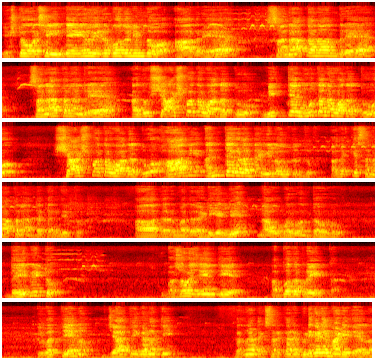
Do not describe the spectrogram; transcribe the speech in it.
ಎಷ್ಟೋ ವರ್ಷ ಹಿಂದೆ ಏನೋ ಇರ್ಬೋದು ನಿಮ್ಮದು ಆದರೆ ಸನಾತನ ಅಂದರೆ ಸನಾತನ ಅಂದರೆ ಅದು ಶಾಶ್ವತವಾದದ್ದು, ನಿತ್ಯ ನೂತನವಾದದ್ದು, ಶಾಶ್ವತವಾದದ್ದು ಹಾದಿ ಅಂತ್ಯಗಳನ್ನು ಇಲ್ಲುವಂಥದ್ದು. ಅದಕ್ಕೆ ಸನಾತನ ಅಂತ ಕರೆದಿತ್ತು ಆ ಧರ್ಮದ ಅಡಿಯಲ್ಲಿ ನಾವು ಬರುವಂಥವರು ದಯವಿಟ್ಟು ಬಸವ ಜಯಂತಿ ಹಬ್ಬದ ಪ್ರಯುಕ್ತ. ಇವತ್ತೇನು ಜಾತಿ, ಗಣತಿ, ಕರ್ನಾಟಕ ಸರ್ಕಾರ ಬಿಡುಗಡೆ ಮಾಡಿದೆ ಅಲ್ಲ,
